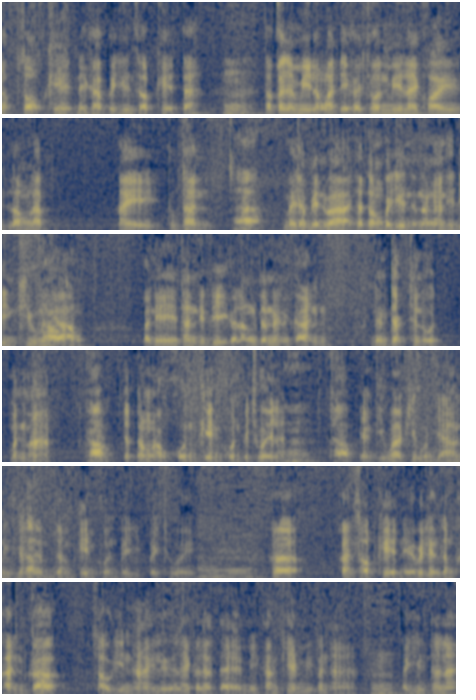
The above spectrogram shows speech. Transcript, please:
กับสอบเขตนะครับ ไปยื่นสอบเขตนะ อืมแล้วก็จะมีรางวัลเอกชนมีอะไรคอยรองรับให้ทุกท่าน ฮะ ไม่จำเป็นว่าจะต้องไปยื่นสำนักงานที่ดินคิวมันครับ ยาวตอนนี้ท่านทิบดีกำลังดำเนินการเนื่องจากโฉนดมันมาก ครับจะต้องเอาคนเกณฑ์คนไปช่วยแล้วอืมครับ อย่างที่ว่าคิวมันยาวนี่ก็ครับ เริ่มเริ่มเกณฑ์คนไปไปช่วย อืม ก็การสอบเขตนี่ก็เป็นเรื่องสำคัญคก็รับ เสาหินหายหรืออะไรก็แล้วแต่มีข้างเคียงมีปัญหา อืม ไปยื่นซะนะ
